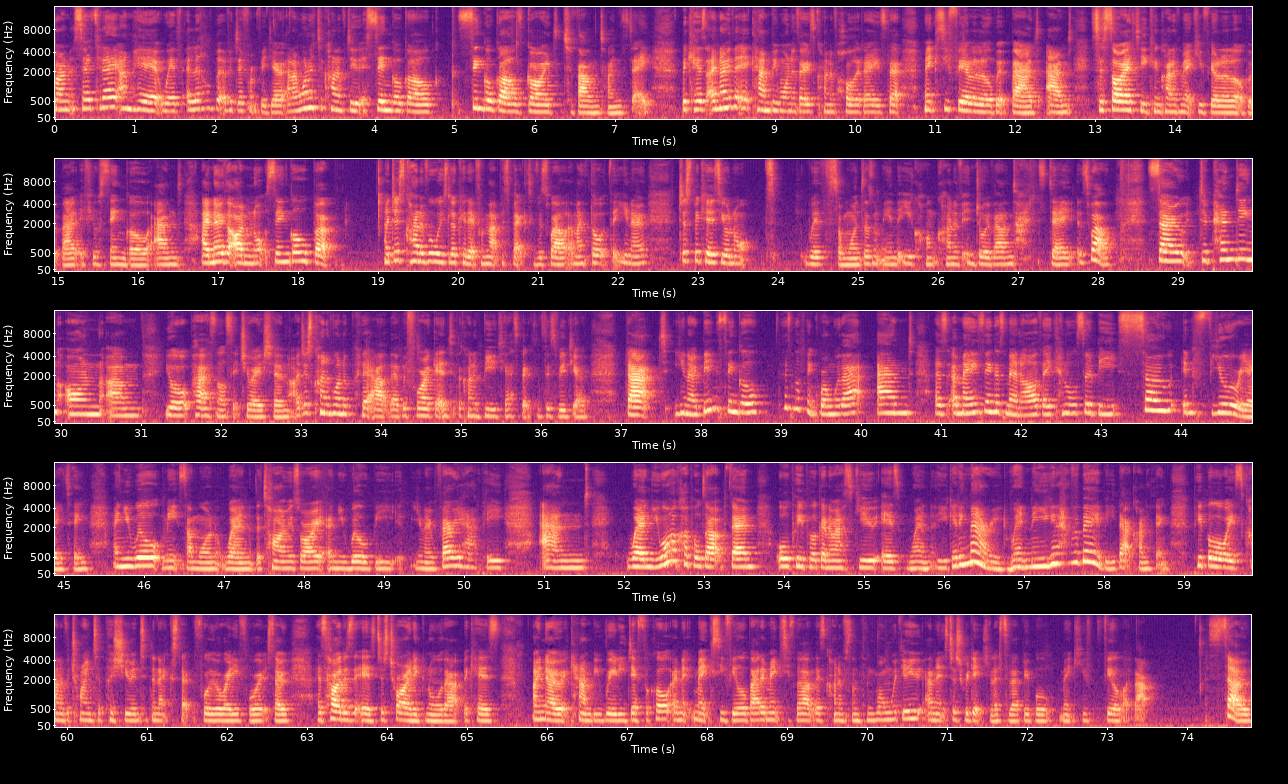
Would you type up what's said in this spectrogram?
everyone, so today I'm here with a little bit of a different video and I wanted to kind of do a single girl single girl's guide to Valentine's Day because I know that it can be one of those kind of holidays that makes you feel a little bit bad and society can kind of make you feel a little bit bad if you're single. And I know that I'm not single but I just kind of always look at it from that perspective as well. And I thought that you know just because you're not with someone doesn't mean that you can't kind of enjoy Valentine's Day as well. So, depending on um, your personal situation, I just kind of want to put it out there before I get into the kind of beauty aspect of this video that, you know, being single, there's nothing wrong with that. And as amazing as men are, they can also be so infuriating. And you will meet someone when the time is right and you will be, you know, very happy. And when you are coupled up, then all people are going to ask you is when are you getting married? When are you going to have a baby? That kind of thing. People always kind of are trying to push you into the next step before you're ready for it. So, as hard as it is, just try and ignore that because I know it can be really difficult and it makes you feel bad. It makes you feel like there's kind of something wrong with you, and it's just ridiculous to let people make you feel like that. So,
